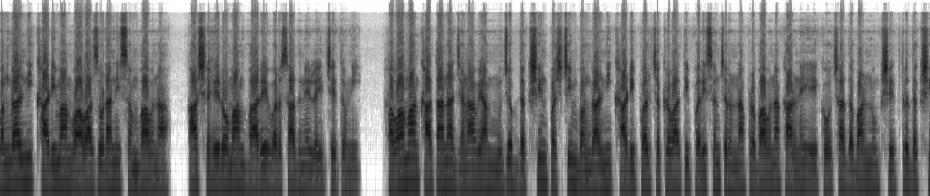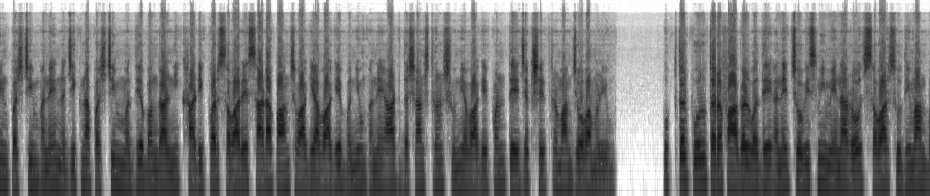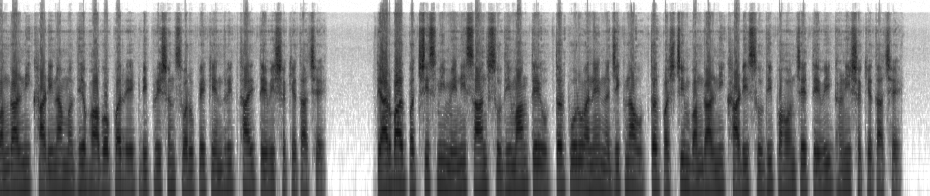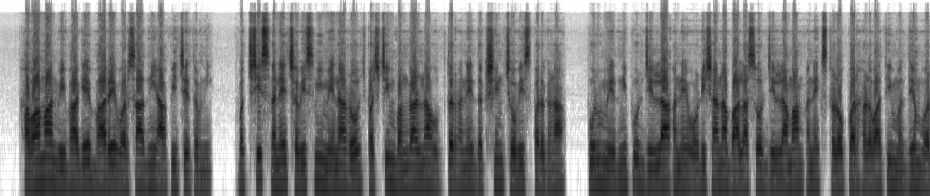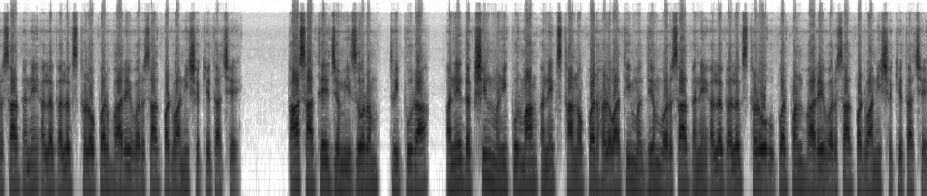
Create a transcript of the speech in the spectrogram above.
બંગાળની ખાડીમાં વાવાઝોડાની સંભાવના, આ શહેરોમાં ભારે વરસાદને લઈ ચેતવણી. હવામાન ખાતાના જણાવ્યા મુજબ દક્ષિણ પશ્ચિમ બંગાળની ખાડી પર ચક્રવાતી પરિસંચરણના પ્રભાવના કારણે એક ઓછા દબાણનું ક્ષેત્ર દક્ષિણ પશ્ચિમ અને નજીકના પશ્ચિમ મધ્ય બંગાળની ખાડી પર સવારે સાડા પાંચ વાગ્યા વાગે બન્યું અને આઠ દશાંશ ત્રણ શૂન્ય વાગે પણ તે જ ક્ષેત્રમાં જોવા મળ્યું. ઉત્તર પૂર્વ તરફ આગળ વધે અને ચોવીસમી મેના રોજ સવાર સુધીમાં બંગાળની ખાડીના મધ્ય ભાગો પર એક ડિપ્રેશન સ્વરૂપે કેન્દ્રિત થાય તેવી શક્યતા છે. ત્યારબાદ પચ્ચીસમી મેની સાંજ સુધીમાં તે ઉત્તર પૂર્વ અને નજીકના ઉત્તર પશ્ચિમ બંગાળની ખાડી સુધી પહોંચે તેવી ઘણી શક્યતા છે. હવામાન વિભાગે ભારે વરસાદની આપી ચેતવણી. પચ્ચીસ અને છવ્વીસમી મેના રોજ પશ્ચિમ બંગાળના ઉત્તર અને દક્ષિણ ચોવીસ પરગણા પૂર્વ મેદનીપુર જિલ્લા અને ઓડિશાના બાલાસોર જિલ્લામાં અનેક સ્થળો પર હળવાથી મધ્યમ વરસાદ અને અલગ અલગ સ્થળો પર ભારે વરસાદ પડવાની શક્યતા છે. આ સાથે જ મિઝોરમ, ત્રિપુરા અને દક્ષિણ મણિપુરમાં અનેક સ્થાનો પર હળવાથી મધ્યમ વરસાદ અને અલગ અલગ સ્થળો ઉપર પણ ભારે વરસાદ પડવાની શક્યતા છે.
